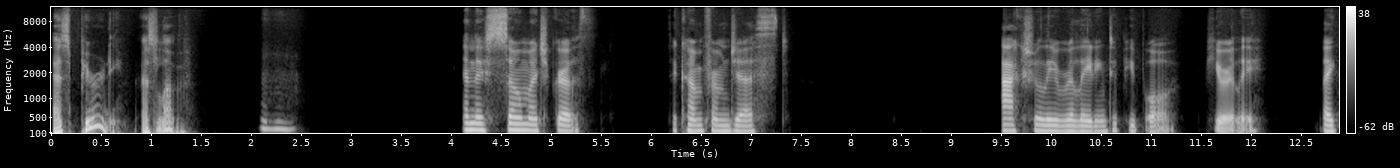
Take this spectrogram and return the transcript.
as purity, as love. Mhm. And there's so much growth to come from just actually relating to people purely. Like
